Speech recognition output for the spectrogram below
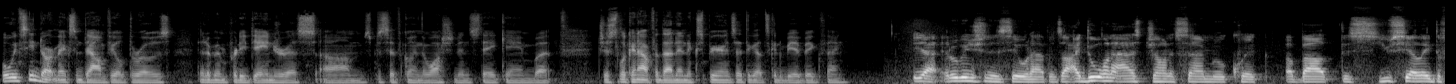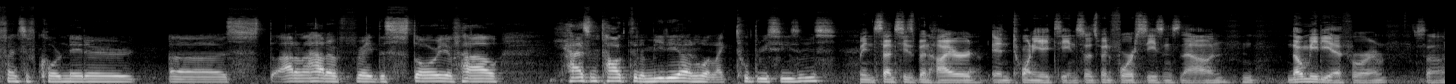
but we've seen Dart make some downfield throws that have been pretty dangerous, um, specifically in the Washington State game. But just looking out for that inexperience, I think that's going to be a big thing. Yeah, it'll be interesting to see what happens. I do want to ask John and Sam real quick about this UCLA defensive coordinator. Uh, st- I don't know how to phrase the story of how he hasn't talked to the media in what like two, three seasons. I mean, since he's been hired in 2018, so it's been four seasons now, and no media for him. So,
